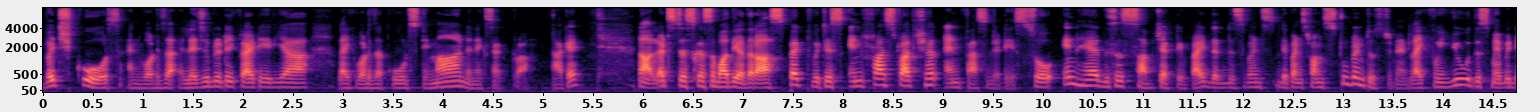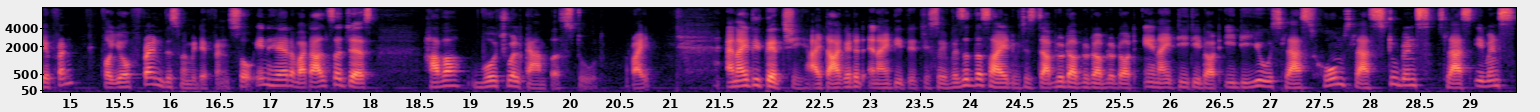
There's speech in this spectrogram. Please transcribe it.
which course and what is the eligibility criteria, like what is the course demand and etc. Okay. Now let's discuss about the other aspect which is infrastructure and facilities. So in here this is subjective, right? That this depends, depends from student to student. Like for you this may be different, for your friend this may be different. So in here what I'll suggest have a virtual campus tour, right? NIT Trichy. I targeted NIT Trichy. So you visit the site which is www.nitt.edu slash home slash students slash events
